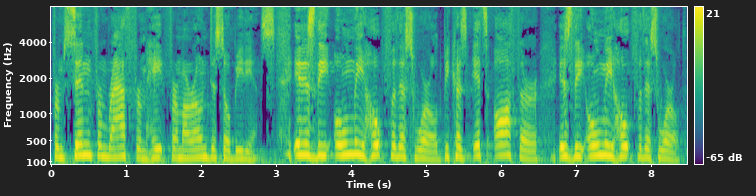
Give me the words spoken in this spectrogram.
from sin, from wrath, from hate, from our own disobedience. It is the only hope for this world because its author is the only hope for this world.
